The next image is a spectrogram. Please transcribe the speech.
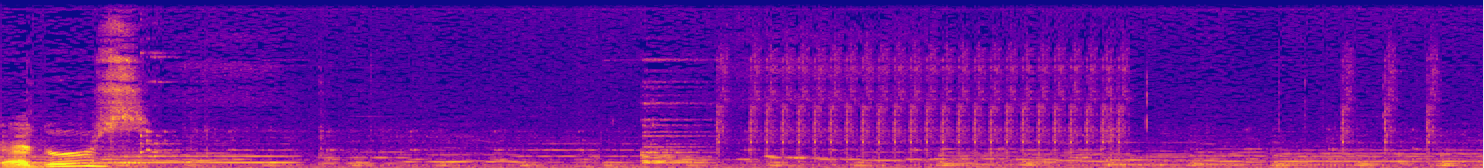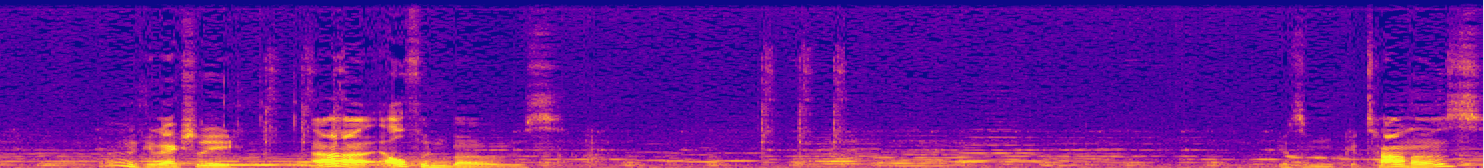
daggers. Oh, we can actually... Ah, elfin bows. Get some katanas.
